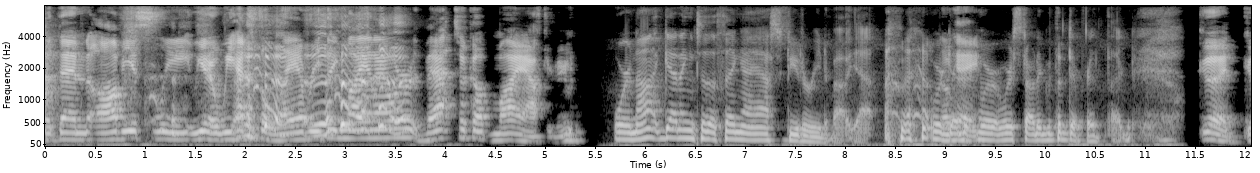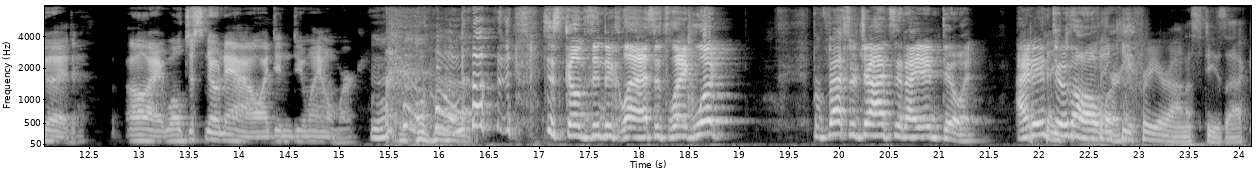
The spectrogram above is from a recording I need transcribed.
but then obviously, you know, we had to delay everything by an hour. That took up my afternoon. We're not getting to the thing I asked you to read about yet. we're Okay. getting, we're we're starting with a different thing. Good, good. All right. Well, just know now I didn't do my homework. Just comes into class. It's like, look, Professor Johnson, I didn't do it. I didn't Thank do you- the homework. Thank you for your honesty, Zach.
